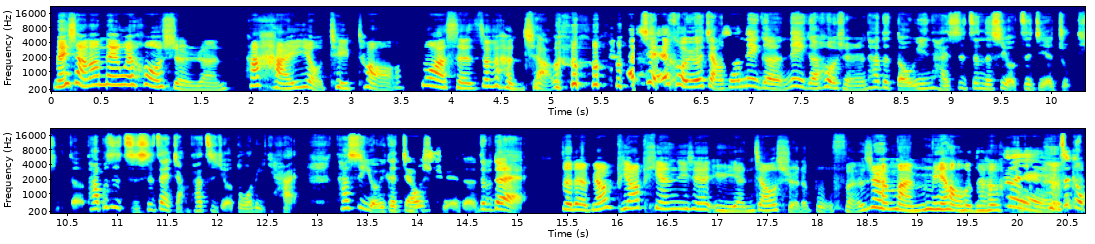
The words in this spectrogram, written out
没想到那位候选人他还有 TikTok，哇塞，这个很强！而且 Echo 有讲说，那个那个候选人他的抖音还是真的是有自己的主题的，他不是只是在讲他自己有多厉害，他是有一个教学的，对不对？对对，比较比较偏一些语言教学的部分，就还蛮妙的。对，这个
